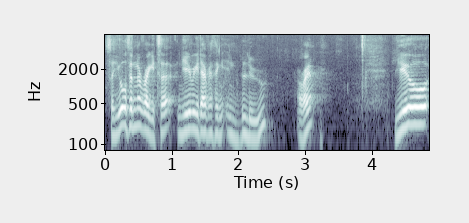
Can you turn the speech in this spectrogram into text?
So you're the narrator, and you read everything in blue, all right? You're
